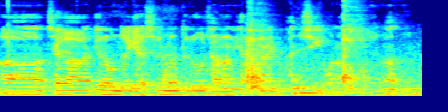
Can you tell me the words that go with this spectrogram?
어, 제가 여러분들에게 설명드리고자 하는 이 하나님 안식에 관한 문제는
